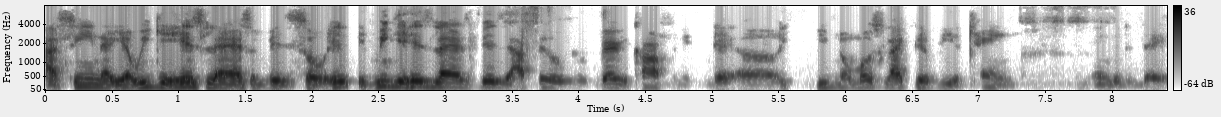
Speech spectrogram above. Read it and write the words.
I seen that. Yeah, we get his last visit. So if we get his last visit, I feel very confident that uh, you know, most likely it'll be a Cane. End of the day.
